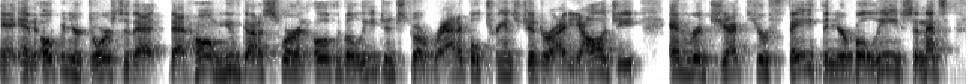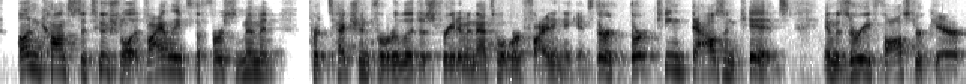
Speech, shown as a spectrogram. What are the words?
and, and open your doors to that, that home, you've got to swear an oath of allegiance to a radical transgender ideology and reject your faith and your beliefs. And that's unconstitutional. It violates the First Amendment protection for religious freedom. And that's what we're fighting against. There are 13,000 kids in Missouri foster care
